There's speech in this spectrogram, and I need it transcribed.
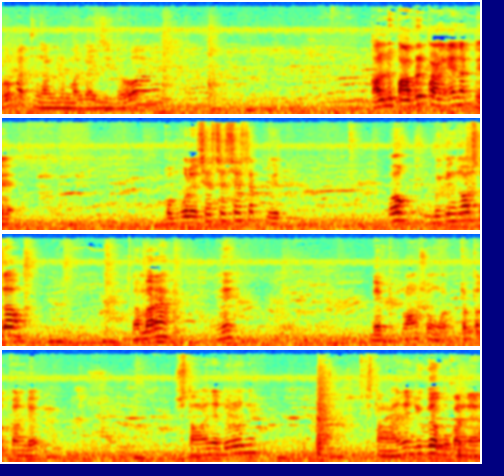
Gue mah tinggal terima gaji doang. Kalau di pabrik paling enak deh kumpulin set set set duit. Oh bikin kaos dong. Gambarnya. Nih. Dep langsung kok cepet kan dek? Setengahnya dulu nih. Setengahnya juga bukannya.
